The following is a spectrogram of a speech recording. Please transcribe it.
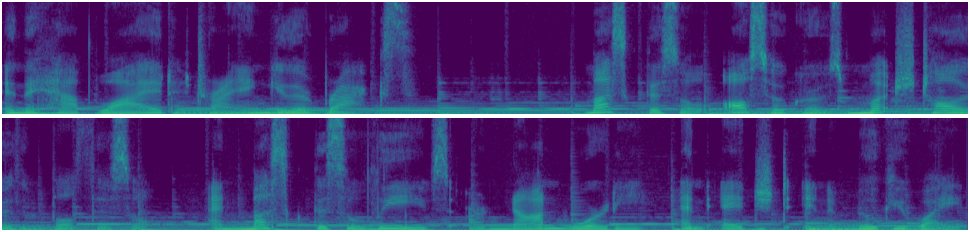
and they have wide, triangular bracts. Musk thistle also grows much taller than bull thistle, and musk thistle leaves are non warty and edged in a milky white.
